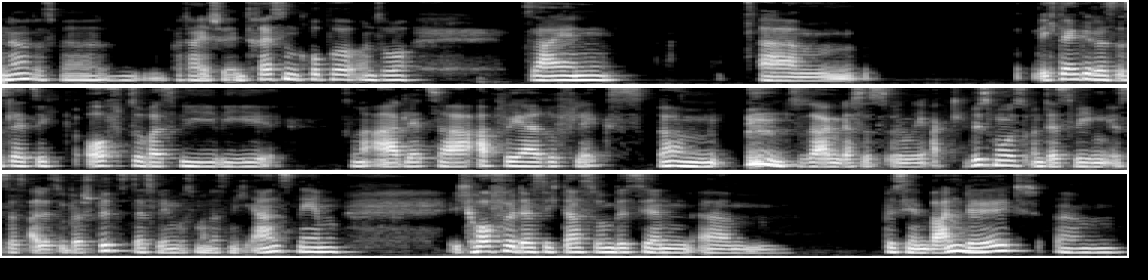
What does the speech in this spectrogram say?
ne, dass wir eine parteiische Interessengruppe und so sein. Ähm, ich denke, das ist letztlich oft sowas wie, wie so eine Art letzter Abwehrreflex, ähm, zu sagen, das ist irgendwie Aktivismus und deswegen ist das alles überspitzt, deswegen muss man das nicht ernst nehmen. Ich hoffe, dass sich das so ein bisschen, ähm, bisschen wandelt. Ähm,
